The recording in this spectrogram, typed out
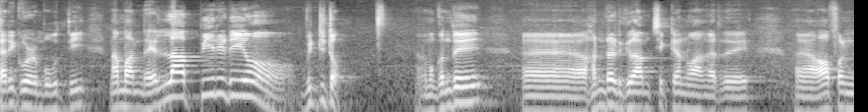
கறி குழம்பு ஊற்றி நம்ம அந்த எல்லா பீரியடையும் விட்டுட்டோம். நமக்கு வந்து ஹண்ட்ரட் கிராம் சிக்கன் வாங்குறது ஆஃப் அன்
